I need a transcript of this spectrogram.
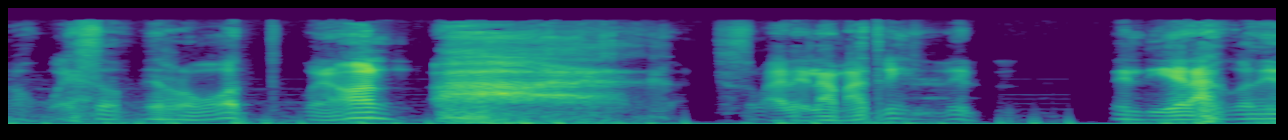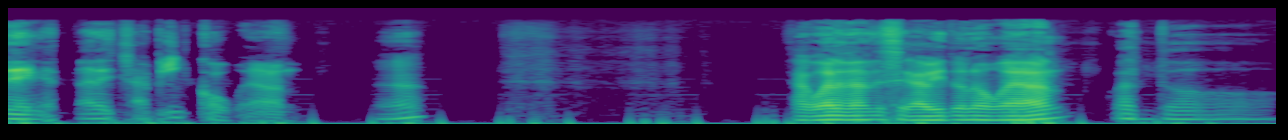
Los huesos de robot, weón. Ah, madre, la matriz del, el liderazgo tiene que estar hecha pico, weón. ¿Se acuerdan de ese capítulo, weón? Cuando...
